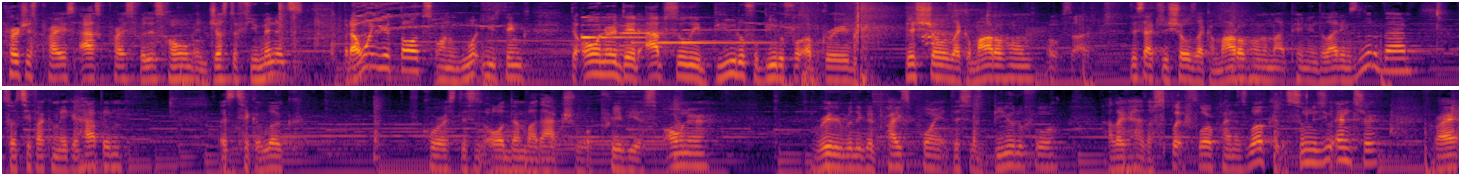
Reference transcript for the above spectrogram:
purchase price, ask price for this home in just a few minutes. But I want your thoughts on what you think. The owner did absolutely beautiful, beautiful upgrade. This shows like a model home. Oh, sorry. This actually shows like a model home in my opinion. The lighting is a little bad, so let's see if I can make it happen. Let's take a look. Of course, this is all done by the actual previous owner. Really, really good price point. This is beautiful. I like it has a split floor plan as well because as soon as you enter, right?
